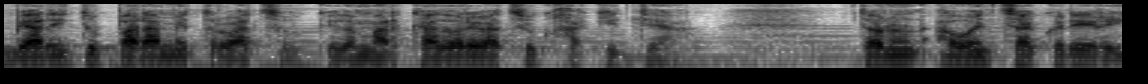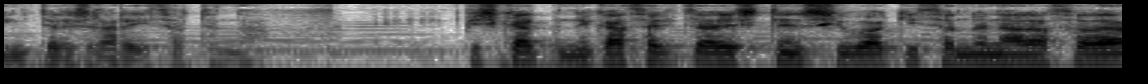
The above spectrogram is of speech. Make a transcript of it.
behar ditu parametro batzuk edo markadore batzuk jakitea. Eta horren hauentzako ere interesgarra izaten da. Piskat, nekazaritza estensiboak izan duen arazoa da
